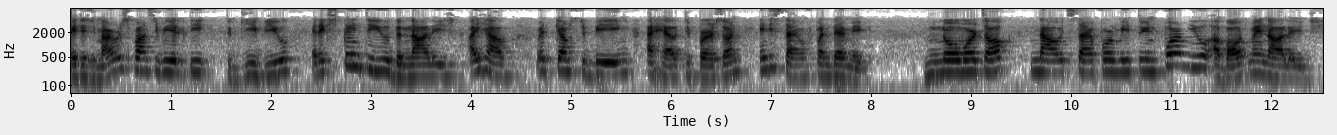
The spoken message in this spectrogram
it is my responsibility to give you and explain to you the knowledge I have when it comes to being a healthy person in this time of pandemic. No more talk, now it's time for me to inform you about my knowledge.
